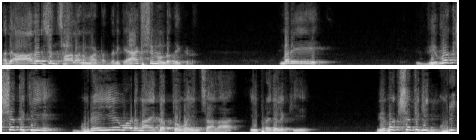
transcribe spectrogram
అది ఆ ఆదర్శం చాలన్నమాట. దానికి యాక్షన్ ఉండదు ఇక్కడ. మరి వివక్షతకి గురయ్యేవాడు నాయకత్వం వహించాలా ఈ ప్రజలకి? వివక్షతకి గురి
